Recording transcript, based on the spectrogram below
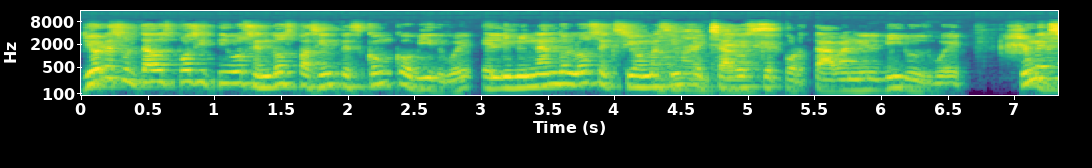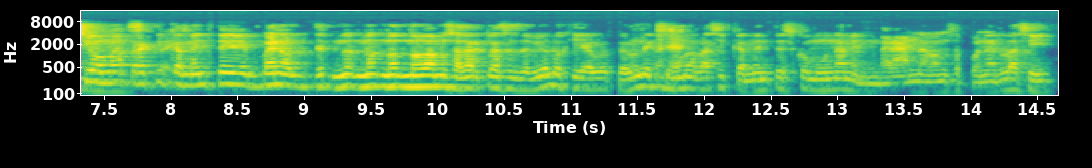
Dio resultados positivos en dos pacientes con COVID, güey, eliminando los exiomas infectados que portaban el virus, güey. Un exioma prácticamente, bueno, no, no, no, vamos a dar clases de biología, güey, pero un exioma básicamente es como una membrana, vamos a ponerlo así,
